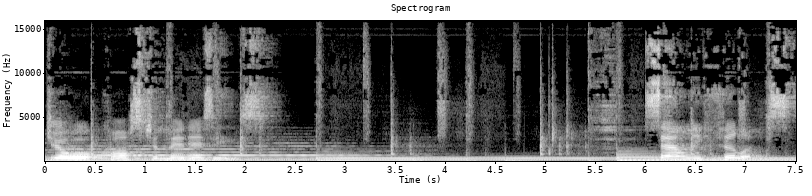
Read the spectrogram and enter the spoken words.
Joel Costa Menezes, Sally Phillips,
